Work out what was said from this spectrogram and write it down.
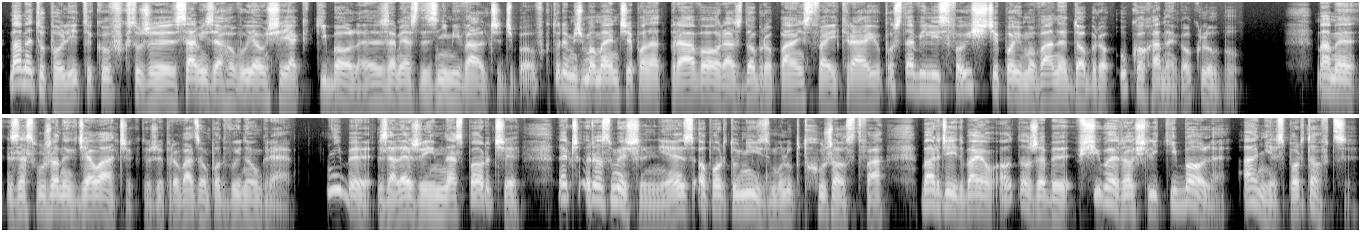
Mamy tu polityków, którzy sami zachowują się jak kibole, zamiast z nimi walczyć, bo w którymś momencie ponad prawo oraz dobro państwa i kraju postawili swoiście pojmowane dobro ukochanego klubu. Mamy zasłużonych działaczy, którzy prowadzą podwójną grę. Niby zależy im na sporcie, lecz rozmyślnie, z oportunizmu lub tchórzostwa, bardziej dbają o to, żeby w siłę rośli kibole, a nie sportowcy.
